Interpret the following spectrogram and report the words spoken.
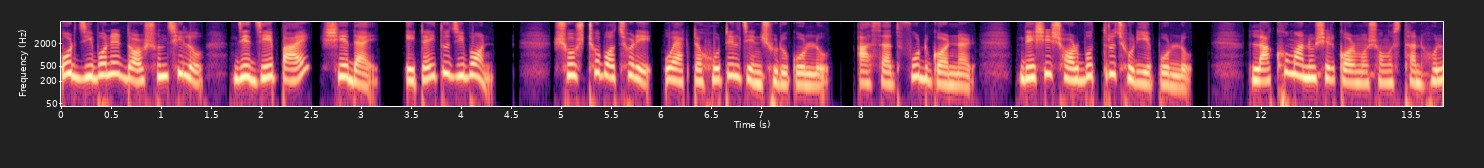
ওর জীবনের দর্শন ছিল যে যে পায় সে দেয়, এটাই তো জীবন। ষষ্ঠ বছরে ও একটা হোটেল চেন শুরু করল, আসাদ ফুড কর্নার, দেশে সর্বত্র ছড়িয়ে পড়ল। লাখো মানুষের কর্মসংস্থান হল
